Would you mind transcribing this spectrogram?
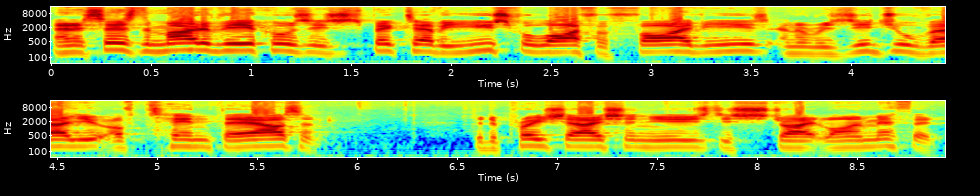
And it says the motor vehicles is expected to have a useful life of five years and a residual value of 10,000. The depreciation used is straight line method.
